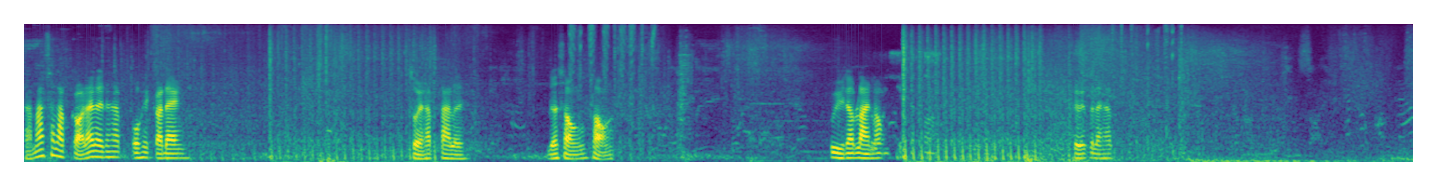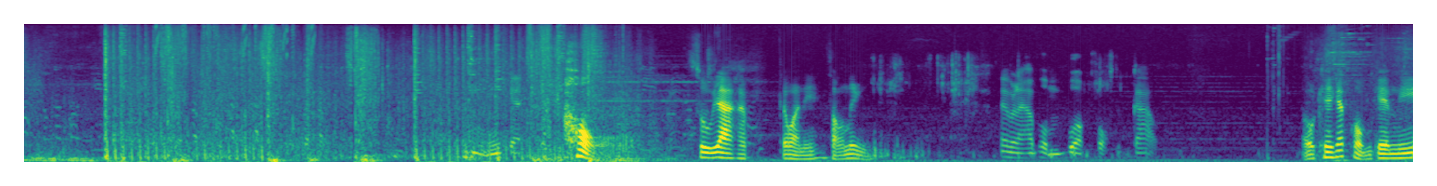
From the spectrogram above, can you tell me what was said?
สามารถสลับก่อได้เลยนะครับ โอเคกระแดง สวยครับตาเลย เหลือสองสอง อุ้ยรับลายน็อกโดนเสียบก่อนเกิดไม่เป็นไรครับอื้อหือแกโอ้โหสู้ยากครับจังหวะนี้สองหนึ่งไม่เป็นไรครับผมบวกหกสิบเก้าโอเคครับผมเกมนี้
